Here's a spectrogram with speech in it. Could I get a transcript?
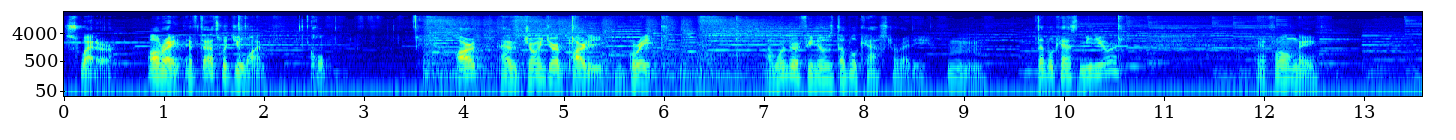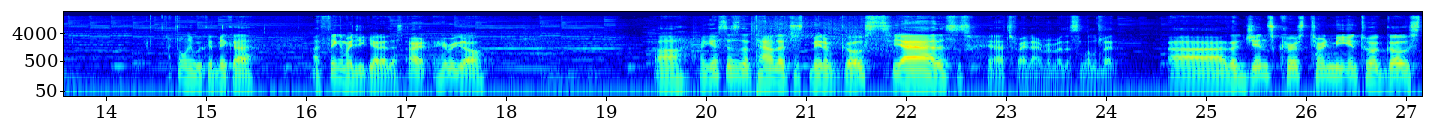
sweater. Alright, if that's what you want. Cool. Arc has joined your party. Great. I wonder if he knows Doublecast already. Hmm. Doublecast Meteor? If only. If only we could make a, a get out of this. Alright, here we go. Uh, I guess this is a town that's just made of ghosts. Yeah, this is... Yeah, that's right, I remember this a little bit. Uh, the Djinn's curse turned me into a ghost.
